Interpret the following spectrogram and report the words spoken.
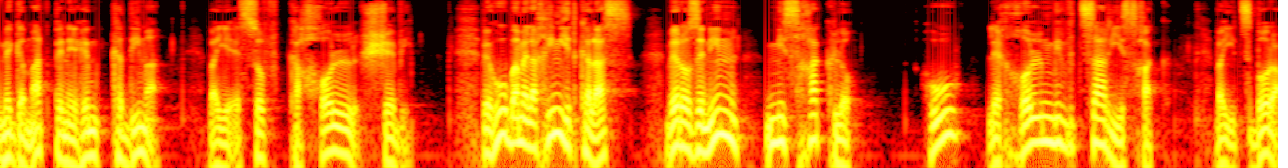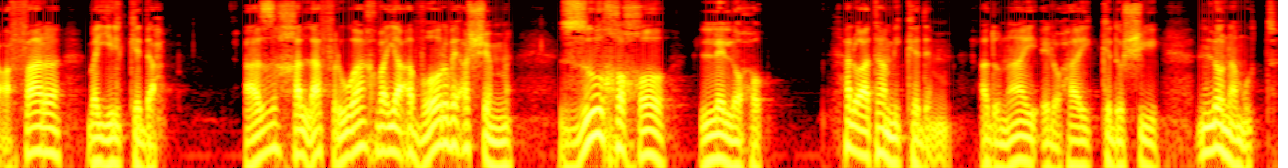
מגמת פניהם קדימה, ויאסוף כחול שבי. והוא במלכים יתקלס, ורוזנים משחק לו. הוא לכל מבצר ישחק, ויצבור עפר וילכדה. אז חלף רוח ויעבור ואשם, זו כוחו ללוהו. הלא אתה מקדם, אדוני אלוהי קדושי, לא נמות.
